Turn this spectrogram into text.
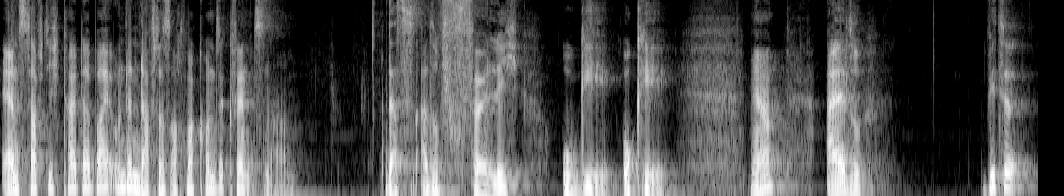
Ernsthaftigkeit dabei und dann darf das auch mal Konsequenzen haben. Das ist also völlig okay. okay. Ja, also bitte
